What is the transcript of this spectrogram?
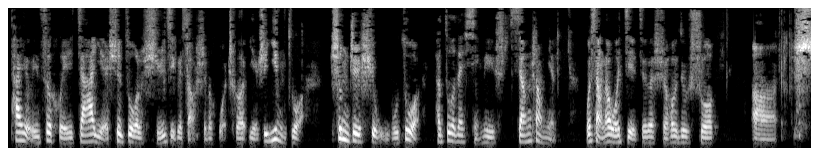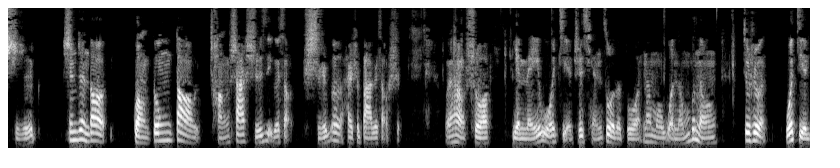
她有一次回家也是坐了十几个小时的火车，也是硬座。甚至是无座，他坐在行李箱上面。我想到我姐姐的时候就说：“啊，十深圳到广东到长沙十几个小十个还是八个小时。”我想说也没我姐之前坐的多。那么我能不能就是我姐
